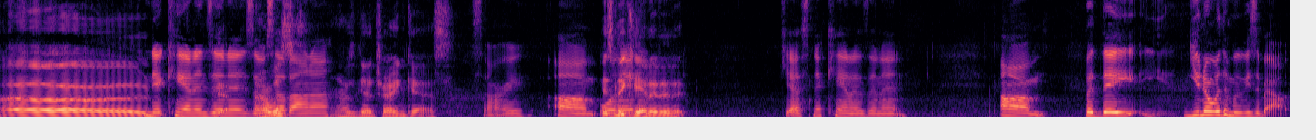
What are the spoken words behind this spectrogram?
Uh, Nick Cannon's in it. Zoe I was, Saldana. I was gonna try and guess. Sorry. Um, Is Nick Cannon in it? Yes, Nick Cannon's in it. Um, but they, you know what the movie's about,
